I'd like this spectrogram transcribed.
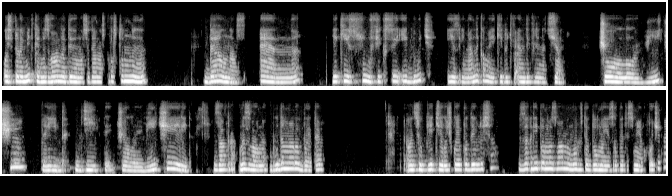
Ось пірамідки ми з вами дивимося, де у нас просто Н, де у нас Н, які суфікси йдуть із іменниками, які йдуть в ендеклінаціон. Чоловічий рід, діти, чоловічий рід. Завтра ми з вами будемо робити оцю п'ятірочку, я подивлюся, закріпимо з вами. Можете вдома її зробити самі, як хочете.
